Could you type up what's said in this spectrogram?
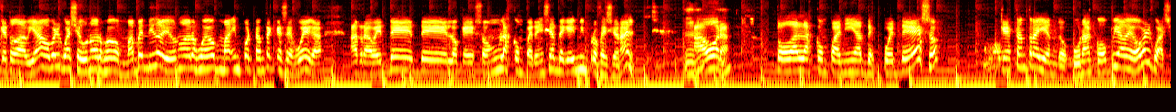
que todavía Overwatch es uno de los juegos más vendidos y uno de los juegos más importantes que se juega a través de, lo que son las competencias de gaming profesional. Ahora, todas las compañías después de eso ¿qué están trayendo? Una copia de Overwatch.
